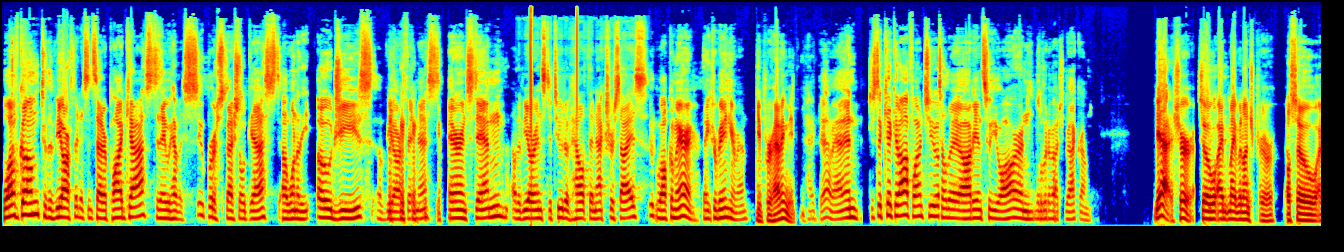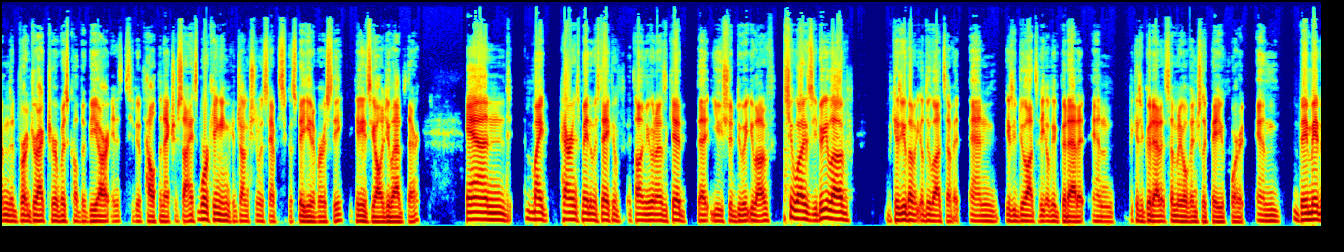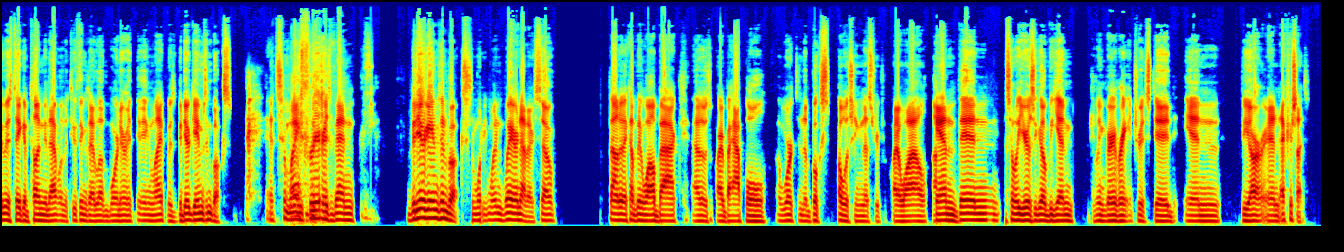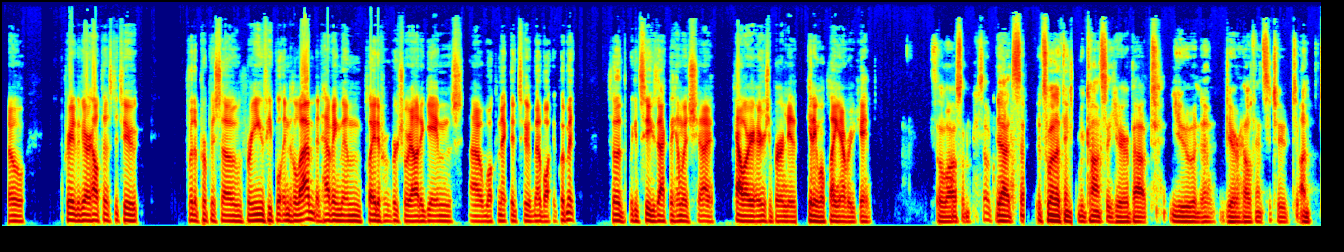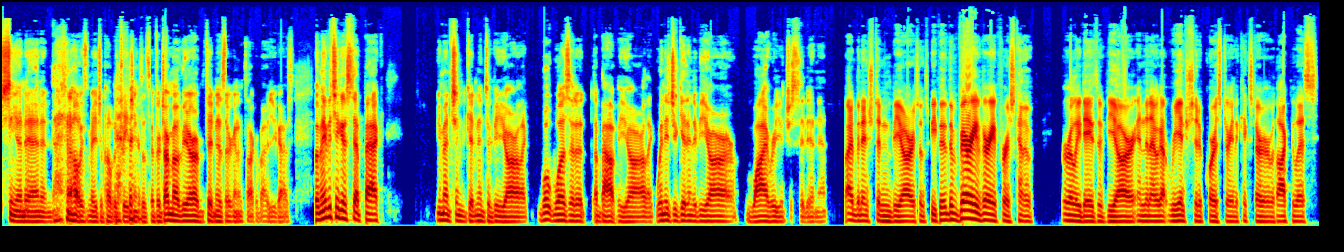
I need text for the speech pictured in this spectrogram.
Welcome to the VR Fitness Insider podcast. Today we have a super special guest, uh, one of the OGs of VR Fitness, Aaron Stanton of the VR Institute of Health and Exercise. Welcome, Aaron. Thanks for being here, man. Thank you for having me. Heck yeah, man. And just to kick it off, why don't you tell the audience who you are and a little bit about your background? Yeah, sure. So I'm, I'm an entrepreneur. Also, I'm the director of what's called the VR Institute of Health and Exercise, working in conjunction with San Francisco State University, kinesiology labs there. And my parents made the mistake of telling me when I was a kid that you should do what you love. She was, you do what you love because you love it, you'll do lots of it. And because you do lots of it, you'll get good at it. And because you're good at it, somebody will eventually pay you for it. And they made the mistake of telling me that when the two things I love more than anything in life was video games and books. and so my career has been video games and books in one way or another. So founded a company a while back. Uh, it was acquired by Apple. I worked in the books publishing industry for quite a while. And then several years ago began becoming very, very interested in VR and exercise. So created the VR Health Institute for the purpose of bringing people into the lab and having them play different virtual reality games uh, while connected to metabolic equipment so that we can see exactly how much uh, calorie energy burn is getting while playing average games. So awesome. So cool. Yeah, it's uh, it's one of the things we constantly hear about you and the VR Health Institute on CNN and all these major publications. if they're talking about VR and fitness, they're going to talk about you guys. But maybe take a step back you mentioned getting into VR. Like, what was it about VR? Like, when did you get into VR? Why were you interested in it? I've been interested in VR since the very, very first kind of early days of VR. And then I got reinterested, of course, during the Kickstarter with Oculus.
